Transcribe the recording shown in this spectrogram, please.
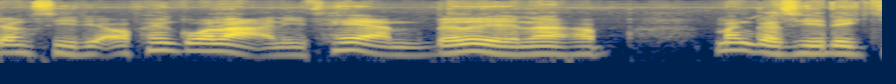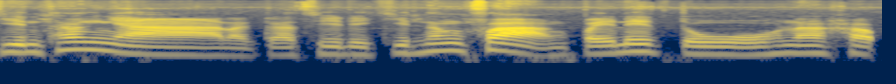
จังสีได้เอาแพงโกลานี่แทนไปเลยนะครับ มันก็สิได้กินทั้งหญ้าแล้วก็สิได้กินทั้งฟางไปในโตนะครับ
